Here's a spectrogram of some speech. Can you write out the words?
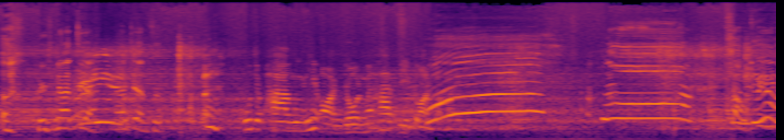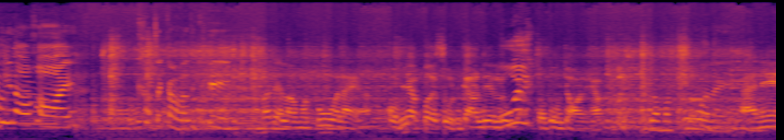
เออเฮ้ยน่าเจือนน่าเจือนสุดกูจะพามึงที่อ่อนโยนเมื่อห้าปีก่อนรอสองปีที่รอคอย เขาจะกลับมาสักทีว่าแต่เรามากู้อะไรอะ ผมอยากเปิดศูนย์การเรียนรู้อุ้ยแบบครบวงจรครับ เรามากู้อะไรอันนี้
